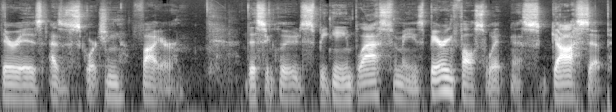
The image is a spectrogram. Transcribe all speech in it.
there is as a scorching fire. This includes speaking blasphemies, bearing false witness, gossip,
